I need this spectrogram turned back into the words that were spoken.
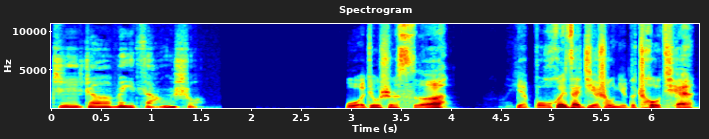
指着魏子昂说：“我就是死，也不会再接受你的臭钱。”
